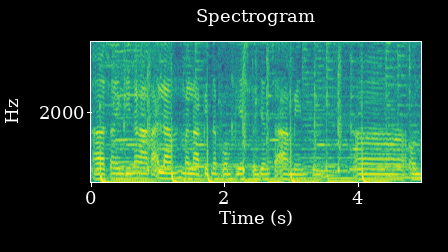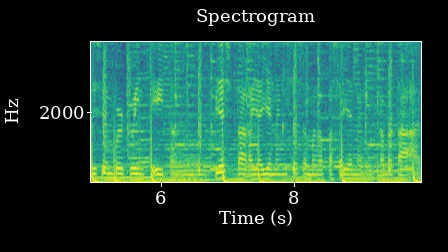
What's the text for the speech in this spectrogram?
ah, sa hindi nakakaalam malapit na po ang piyesta diyan sa amin kung ah, on December 28 ang piyesta kaya yan ang isa sa mga pasaya ng kabataan.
